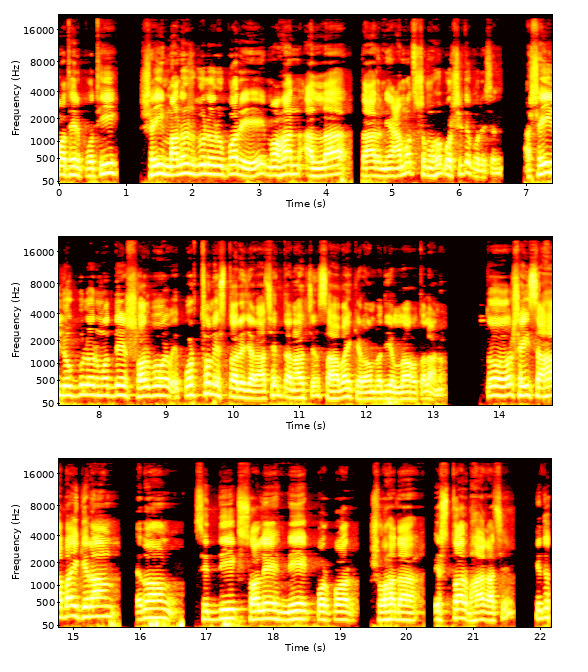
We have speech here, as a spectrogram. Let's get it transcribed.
পথের পথিক সেই মানুষগুলোর উপরে মহান আল্লাহ তার নিয়ামত সমূহ বর্ষিত করেছেন। আর সেই লোকগুলোর মধ্যে সর্বপ্রথম স্তরে যারা আছেন, তারা হচ্ছেন সাহাবাই কেরাম রাজি আল্লাহ তালান তো সেই সাহাবাই কেরাম এবং সিদ্দিক, সলেহ, নেক, পরপর, সোহাদা স্তর ভাগ আছে। কিন্তু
